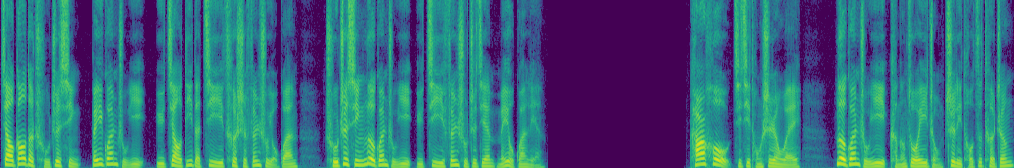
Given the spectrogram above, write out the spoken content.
较高的处置性悲观主义与较低的记忆测试分数有关。处置性乐观主义与记忆分数之间没有关联。卡尔后及其同事认为，乐观主义可能作为一种智力投资特征，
